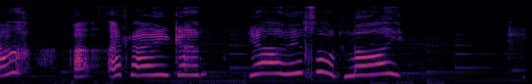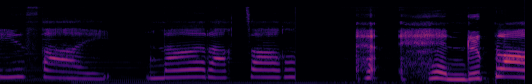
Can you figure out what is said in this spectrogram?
นะอะอะไรกันยากที่สุดเลย ที่ใส่ น่ารักจัง เห็นหรือเปล่า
